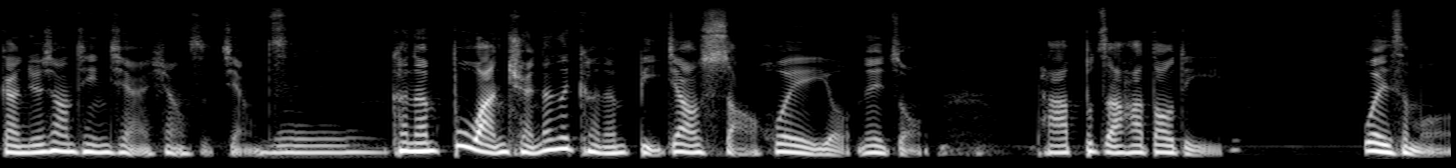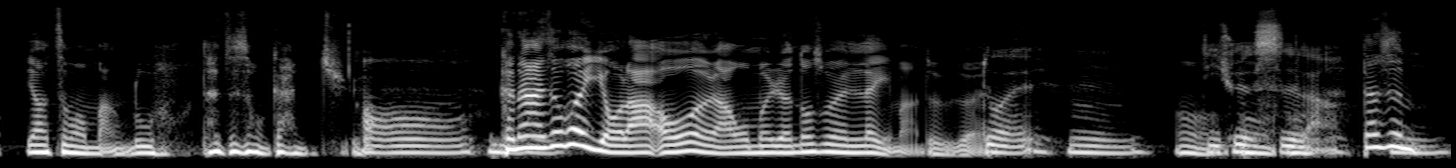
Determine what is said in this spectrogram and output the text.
感觉上听起来像是这样子，嗯。可能不完全，但是可能比较少会有那种他不知道他到底为什么要这么忙碌的这种感觉。哦，可能还是会有啦，偶尔啦，我们人都是会累嘛，对不对？对，嗯，嗯的确是。啦。嗯嗯但是嗯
